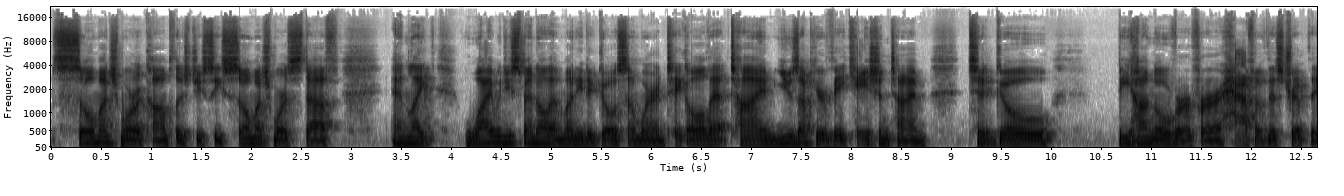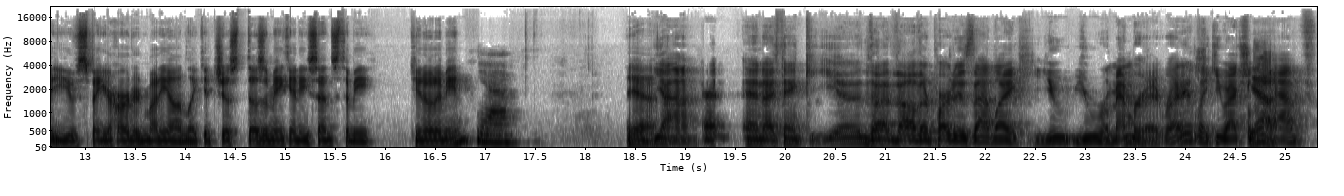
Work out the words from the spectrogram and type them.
so much more accomplished. You see so much more stuff. And like, why would you spend all that money to go somewhere and take all that time, use up your vacation time to go be hungover for half of this trip that you've spent your hard earned money on? Like, it just doesn't make any sense to me. Do you know what I mean? Yeah. Yeah. Yeah, and, and I think yeah, the the other part is that like you you remember it, right? Like you actually Yeah. have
